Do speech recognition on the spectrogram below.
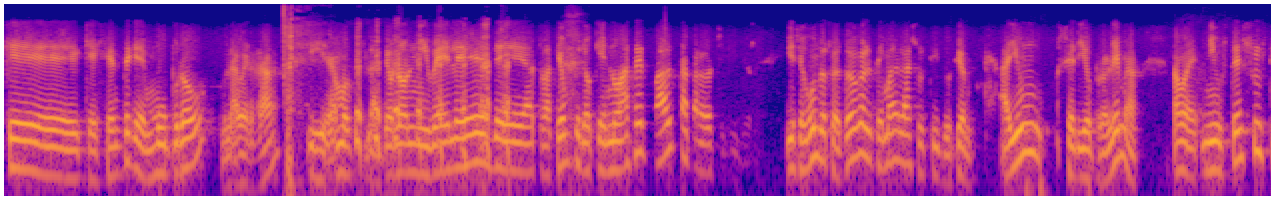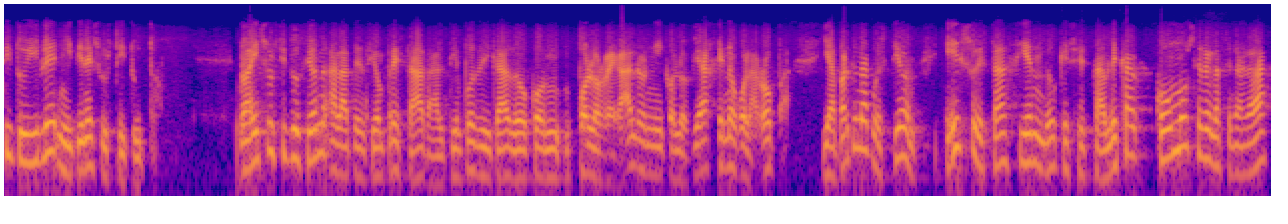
que, que hay gente que es muy pro, la verdad, y digamos, tiene unos niveles de actuación, pero que no hace falta para los chiquillos. Y segundo, sobre todo con el tema de la sustitución. Hay un serio problema. Vamos a ver, ni usted es sustituible ni tiene sustituto. No hay sustitución a la atención prestada, al tiempo dedicado con, por los regalos, ni con los viajes, no con la ropa. Y aparte una cuestión, eso está haciendo que se establezca cómo se relacionará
